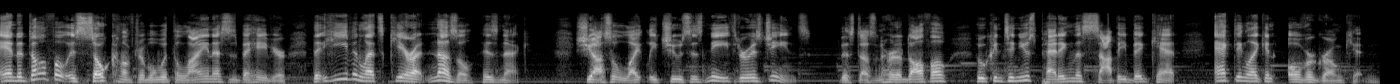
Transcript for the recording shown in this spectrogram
And Adolfo is so comfortable with the lioness's behavior that he even lets Kiera nuzzle his neck. She also lightly chews his knee through his jeans. This doesn't hurt Adolfo, who continues petting the soppy big cat, acting like an overgrown kitten.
